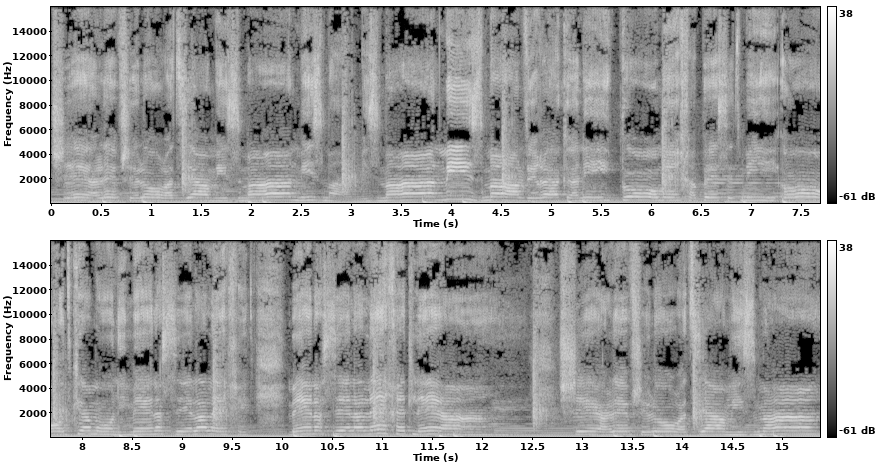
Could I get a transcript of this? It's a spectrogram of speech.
שהלב שלו רצה מזמן, מזמן, מזמן, מזמן ורק אני פה מחפשת מי עוד כמוני מנסה ללכת, מנסה ללכת לאן? שהלב שלו רצה מזמן,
